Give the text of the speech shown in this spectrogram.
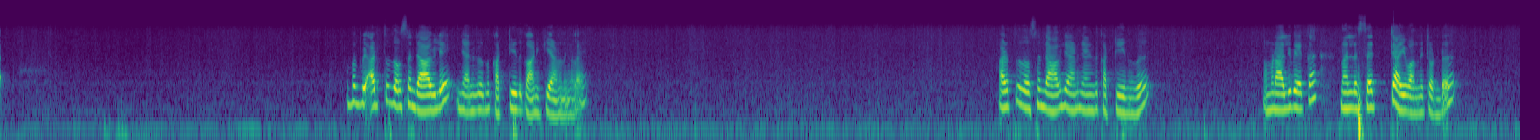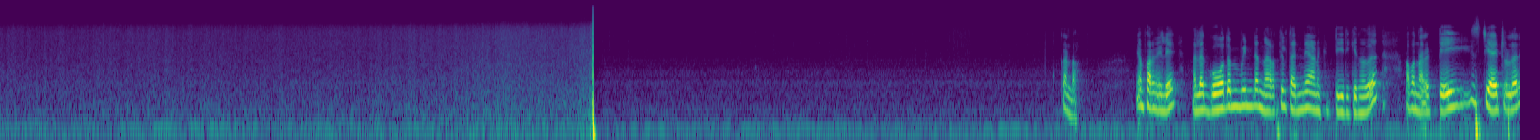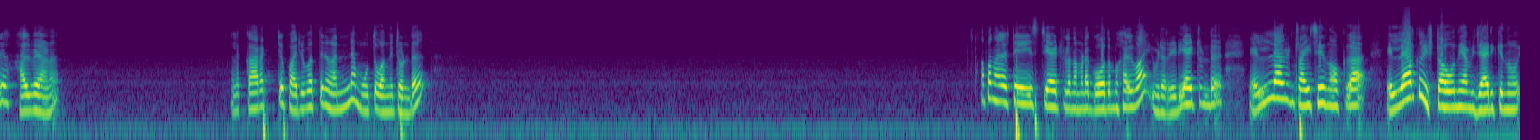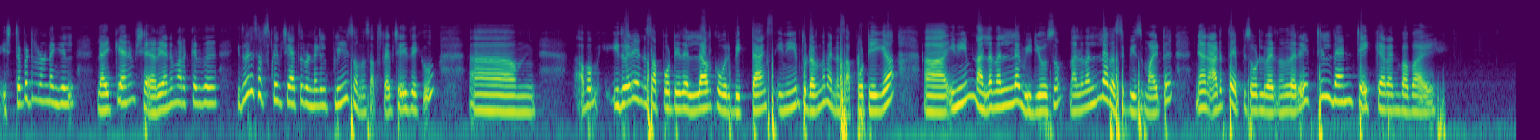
അപ്പം അടുത്ത ദിവസം രാവിലെ ഞാനിതൊന്ന് കട്ട് ചെയ്ത് കാണിക്കുകയാണ് നിങ്ങളെ. അടുത്ത ദിവസം രാവിലെയാണ് ഞാനിത് കട്ട് ചെയ്യുന്നത്. നമ്മുടെ അലുവയൊക്കെ നല്ല സെറ്റായി വന്നിട്ടുണ്ട്. കണ്ടോ? ഞാൻ പറഞ്ഞില്ലേ നല്ല ഗോതമ്പിന്റെ നിറത്തിൽ തന്നെയാണ് കിട്ടിയിരിക്കുന്നത്. അപ്പോൾ നല്ല ടേസ്റ്റി ആയിട്ടുള്ളൊരു ഹൽവയാണ്. നല്ല കറക്റ്റ് പരുവത്തിന് തന്നെ മൂത്ത് വന്നിട്ടുണ്ട്. അപ്പോൾ നല്ല ടേസ്റ്റി ആയിട്ടുള്ള നമ്മുടെ ഗോതമ്പ് ഹൽവ ഇവിടെ റെഡി ആയിട്ടുണ്ട്. എല്ലാവരും ട്രൈ ചെയ്ത് നോക്കുക. എല്ലാവർക്കും ഇഷ്ടമാവുമെന്ന് ഞാൻ വിചാരിക്കുന്നു. ഇഷ്ടപ്പെട്ടിട്ടുണ്ടെങ്കിൽ ലൈക്ക് ചെയ്യാനും ഷെയർ ചെയ്യാനും മറക്കരുത്. ഇതുവരെ സബ്സ്ക്രൈബ് ചെയ്യാത്തവരുണ്ടെങ്കിൽ പ്ലീസ് ഒന്ന് സബ്സ്ക്രൈബ് ചെയ്തേക്കൂ. അപ്പം ഇതുവരെ എന്നെ സപ്പോർട്ട് ചെയ്ത എല്ലാവർക്കും ഒരു ബിഗ് താങ്ക്സ് ഇനിയും തുടർന്നും എന്നെ സപ്പോർട്ട് ചെയ്യുക. ഇനിയും നല്ല നല്ല വീഡിയോസും നല്ല നല്ല റെസിപ്പീസുമായിട്ട് ഞാൻ അടുത്ത എപ്പിസോഡിൽ വരുന്നത് വരെ. Till then take care and bye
